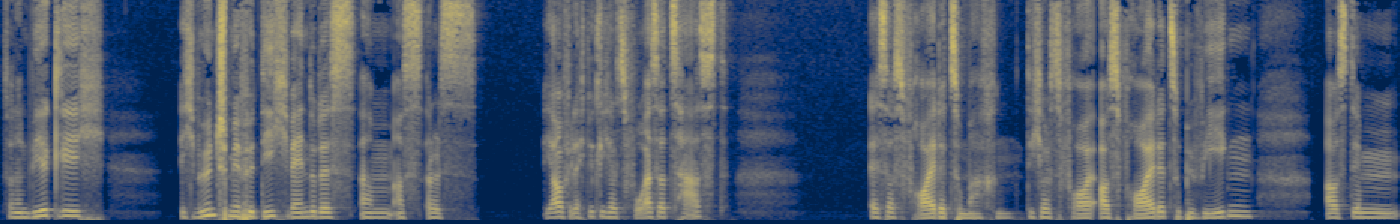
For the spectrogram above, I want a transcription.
Sondern wirklich, ich wünsche mir für dich, wenn du das ähm, als, als, ja, vielleicht wirklich als Vorsatz hast, es aus Freude zu machen, dich aus Freude, aus Freude zu bewegen, aus dem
